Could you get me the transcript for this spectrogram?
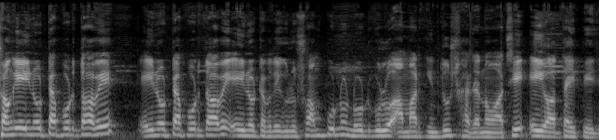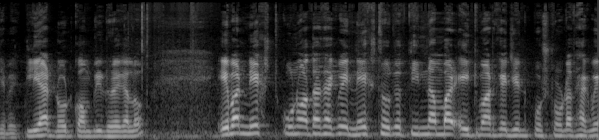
সঙ্গে এই নোটটা পড়তে হবে, এই নোটটা পড়তে হবে, এই নোটটা পড়তে এগুলো সম্পূর্ণ নোটগুলো আমার কিন্তু সাজানো আছে, এই অধ্যায় পেয়ে যাবে। ক্লিয়ার নোট কমপ্লিট হয়ে গেল। এবার নেক্সট কোন অধ্যায় থাকবে? নেক্সট হচ্ছে তিন নাম্বার এইট মার্কের যে প্রশ্নটা থাকবে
